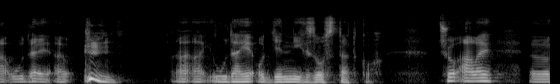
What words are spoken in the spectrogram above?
a údaje, a, a aj údaje o denných zostatkoch. Čo ale e,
